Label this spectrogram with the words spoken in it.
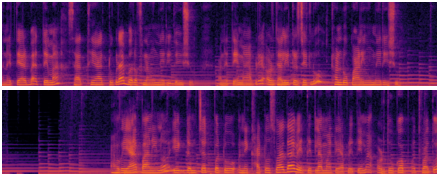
અને ત્યારબાદ તેમાં સાતથી આઠ ટુકડા બરફના ઉમેરી દઈશું અને તેમાં આપણે અડધા લીટર જેટલું ઠંડુ પાણી ઉમેરીશું. હવે આ પાણીનો એકદમ ચટપટો અને ખાટો સ્વાદ આવે તેટલા માટે આપણે તેમાં અડધો કપ અથવા તો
